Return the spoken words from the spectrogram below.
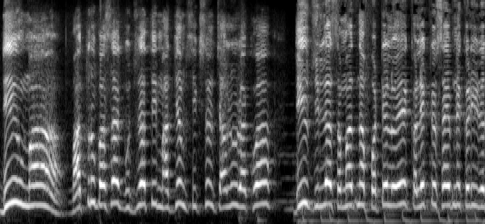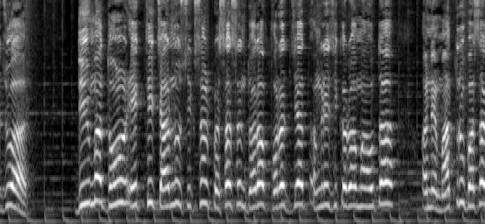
દીવમાં માતૃભાષા ગુજરાતી માધ્યમ શિક્ષણ ચાલુ રાખવા દીવ જિલ્લા સમાજના પટેલોએ કલેક્ટર સાહેબને કરી રજૂઆત. દીવમાં ધોરણ એકથી ચારનું શિક્ષણ પ્રશાસન દ્વારા ફરજિયાત અંગ્રેજી કરવામાં આવતા અને માતૃભાષા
